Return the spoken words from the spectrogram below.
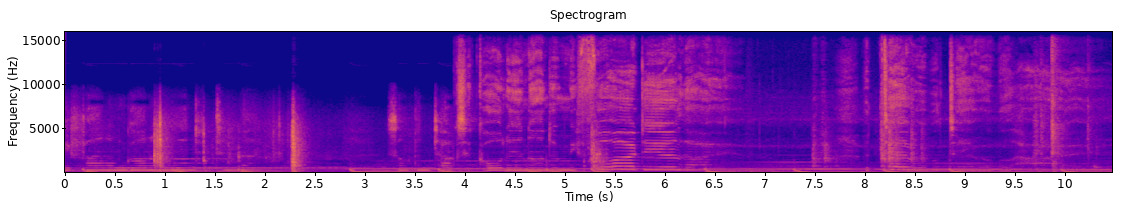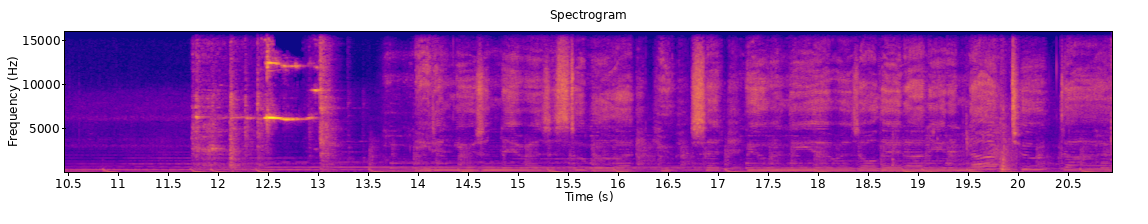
Okay, fine, I'm gonna end it tonight. Something toxic holding onto me for dear life. A terrible, terrible high. Needing use an irresistible light. You said you in the air was all that I needed not to die.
